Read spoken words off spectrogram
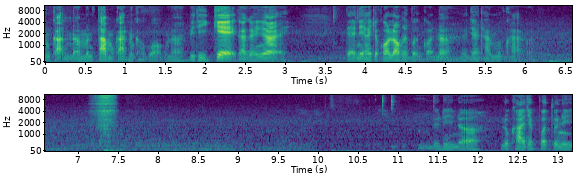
นกันเนาะมันต่ำกันเขาบอกนะวิธีแก้ก็ง่ายๆ แต่อันนี้เขาจะขอลองให้เบิ่งก่อนเนาะเดี๋ยวทำลูกค้าก่อนดูนี่เนาะลูกค้าจะปลดตัวนี้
